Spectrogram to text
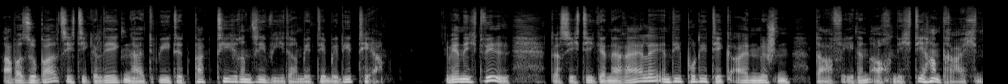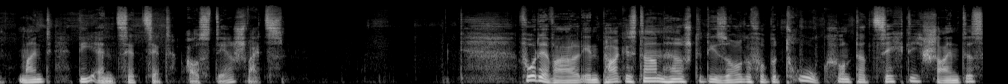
aber sobald sich die Gelegenheit bietet, paktieren sie wieder mit dem Militär. Wer nicht will, dass sich die Generäle in die Politik einmischen, darf ihnen auch nicht die Hand reichen, meint die NZZ aus der Schweiz. Vor der Wahl in Pakistan herrschte die Sorge vor Betrug, und tatsächlich scheint es,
